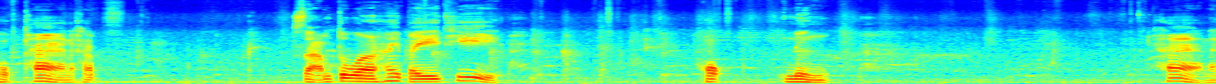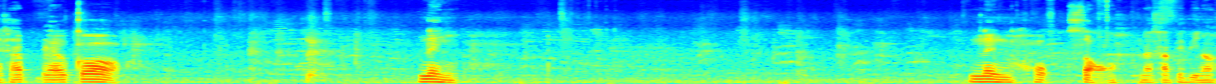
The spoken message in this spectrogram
หกห้านะครับสามตัวให้ไปที่หกหนึ่งห้านะครับ แล้วก็ หนึ่งหนึ่งหกสองนะครับพี่พี่เนาะ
